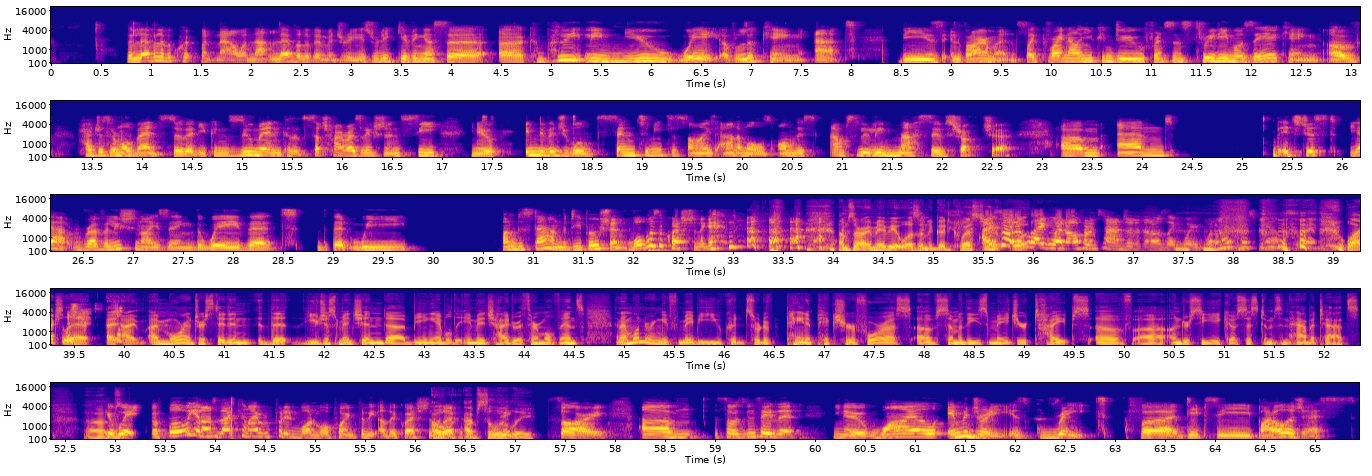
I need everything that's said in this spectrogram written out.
the level of equipment now and that level of imagery is really giving us a, a completely new way of looking at these environments. Like right now, you can do, for instance, 3D mosaicing of hydrothermal vents so that you can zoom in because it's such high resolution and see, you know, individual centimeter size animals on this absolutely massive structure. Um, and it's just, yeah, revolutionizing the way that that we understand the deep ocean. What was the question again? I'm sorry, maybe it wasn't a good question. I sort well, of like went off on a tangent, and then I was like, "Wait, what am I supposed to be answering?" well, actually, I, am more interested in that. You just mentioned uh, being able to image hydrothermal vents, and I'm wondering if maybe you could sort of paint a picture for us of some of these major types of uh, undersea ecosystems and habitats. Uh, okay, wait, before we get onto that, can I put in one more point for the other question? Oh, absolutely. Sorry. Um, so I was going to say that you know, while imagery is great for deep sea biologists,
